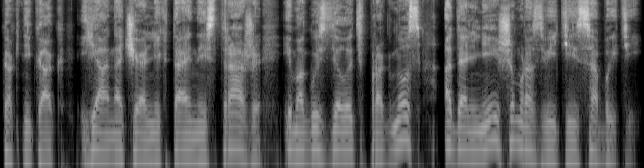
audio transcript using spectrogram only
как-никак я начальник тайной стражи и могу сделать прогноз о дальнейшем развитии событий.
